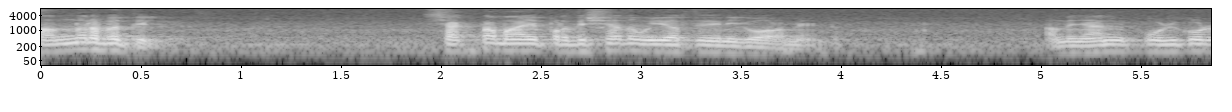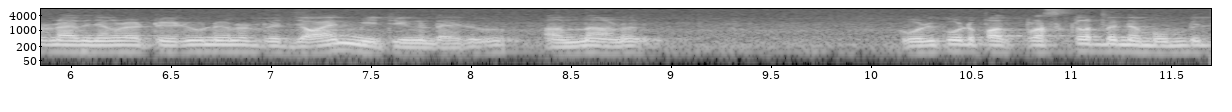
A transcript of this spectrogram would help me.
സന്ദർഭത്തിൽ ശക്തമായ പ്രതിഷേധം ഉയർത്തിയത് എനിക്ക് ഓർമ്മയുണ്ട്. അന്ന് ഞാൻ കോഴിക്കോടുണ്ടായിരുന്നു ഞങ്ങളുടെ ട്രേഡ് യൂണിയനുകളുടെ ഒരു ജോയിന്റ് മീറ്റിംഗ് ഉണ്ടായിരുന്നു. അന്നാണ് കോഴിക്കോട് പ്രസ് ക്ലബിന്റെ മുമ്പിൽ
